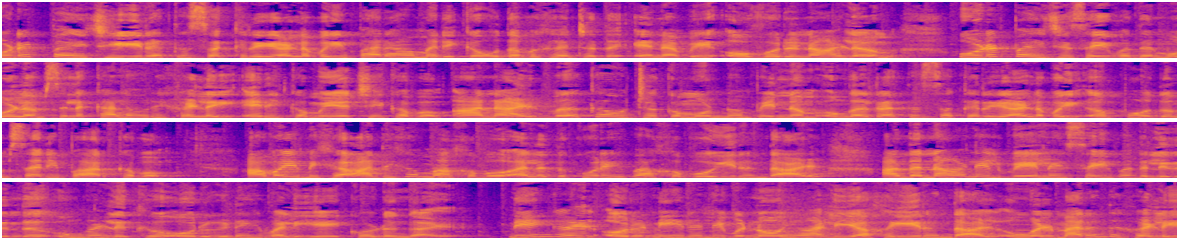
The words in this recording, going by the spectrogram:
உடற்பயிற்சி இரத்த சர்க்கரை அளவை பராமரிக்க உதவுகின்றது. எனவே ஒவ்வொரு நாளும் உடற்பயிற்சி செய்வதன் மூலம் சில கலோரிகளை எரிக்க முயற்சிக்கவும். ஆனால் ஒர்க் அவுட்டுக்கு முன்னும் பின்னும் உங்கள் இரத்த சர்க்கரை அளவை எப்போதும் சரிபார்க்கவும். அவை மிக அதிகமாகவோ அல்லது குறைவாகவோ இருந்தால் அந்த நாளில் வேலை செய்வதிலிருந்து உங்களுக்கு ஒரு இடைவெளியை கொடுங்கள். நீங்கள் ஒரு நீரிழிவு நோயாளியாக இருந்தால் உங்கள் மருந்துகளை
